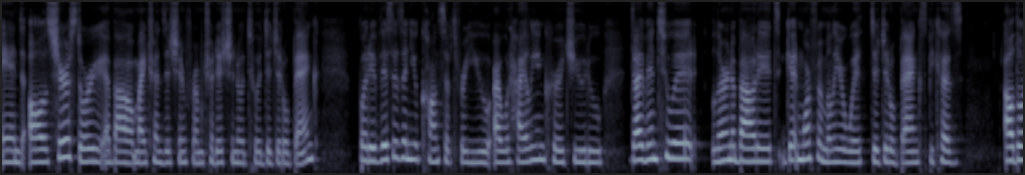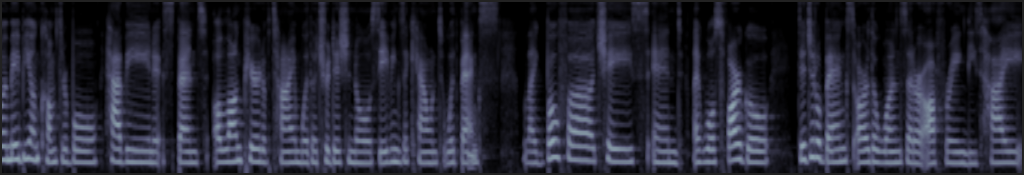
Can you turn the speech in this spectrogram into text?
and I'll share a story about my transition from traditional to a digital bank. But if this is a new concept for you, I would highly encourage you to dive into it, learn about it, get more familiar with digital banks because although it may be uncomfortable having spent a long period of time with a traditional savings account with banks like BOFA, Chase, and like Wells Fargo, digital banks are the ones that are offering these high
